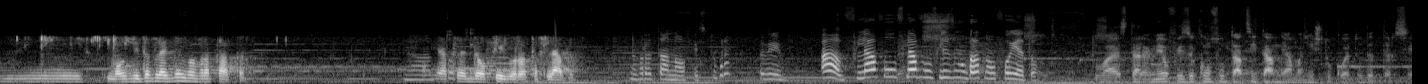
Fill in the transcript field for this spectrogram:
М, Може ли да влезем във вратата? А, Която тук е до фигурата вляво. врата на офис. Добре, да видим. А, вляво, вляво влизам обратно в фоето. Това е стария ми офис за консултации. Там няма нищо, което да търся.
